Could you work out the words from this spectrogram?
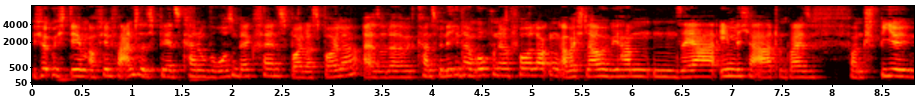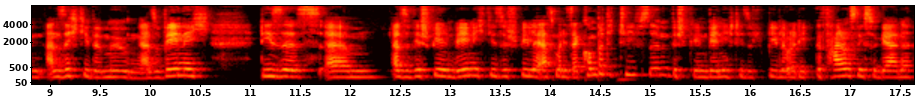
ich würde mich dem auf jeden Fall anschließen. Ich bin jetzt kein Uwe Rosenberg-Fan, Spoiler, Spoiler. Also da kannst du mir nicht hinterm Ofen hervorlocken, aber ich glaube, wir haben eine sehr ähnliche Art und Weise von Spielen an sich, die wir mögen. Also wenig dieses, ähm, also wir spielen wenig diese Spiele erstmal, die sehr kompetitiv sind. Wir spielen wenig diese Spiele oder die gefallen uns nicht so gerne,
